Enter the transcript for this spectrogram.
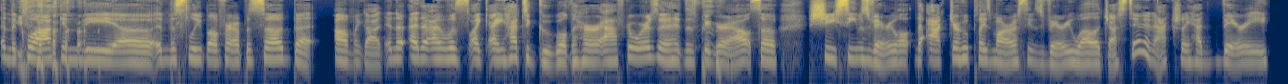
and the Yeah. clock in the uh in the sleepover episode, but oh my god! And and I was like, I had to Google her afterwards and I had to figure out. So she seems very well. The actor who plays Maura seems very well adjusted and actually had very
